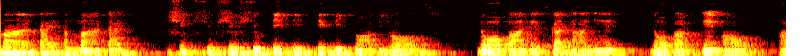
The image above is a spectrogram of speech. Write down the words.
မှန်တိုင်းအမှန်တိုင်းရှုရှုရှုရှုတိတိတိတိသွားပြီးတော့လောဘနဲ့ကတ်လာရင်လောဘကင်းအောင်အာ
